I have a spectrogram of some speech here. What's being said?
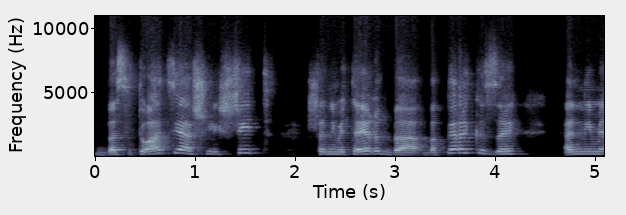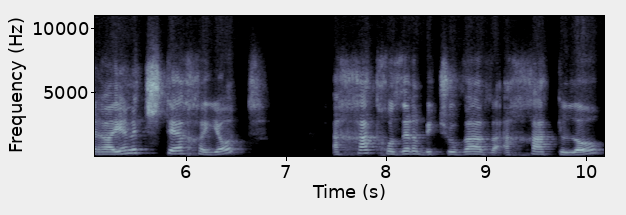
בסיטואציה השלישית שאני מתארת בפרק הזה, אני מראיינת שתי אחיות, אחת חוזרת בתשובה ואחת לא,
